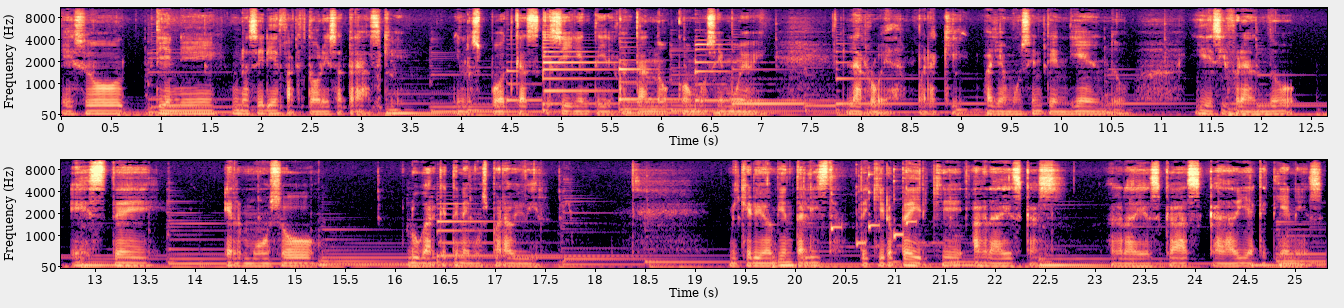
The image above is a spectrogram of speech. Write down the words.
Eso tiene una serie de factores atrás que en los podcasts que siguen te iré contando cómo se mueve la rueda para que vayamos entendiendo y descifrando este hermoso lugar que tenemos para vivir. Mi querido ambientalista, te quiero pedir que agradezcas, agradezcas cada día que tienes,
